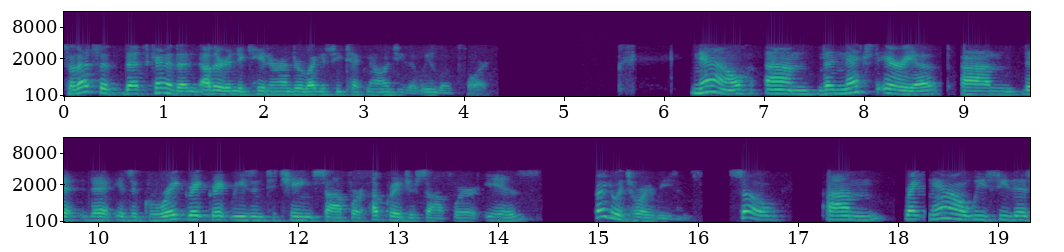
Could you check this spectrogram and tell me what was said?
so that's a that's kind of another indicator under legacy technology that we look for. Now, um, the next area um, that, that is a great, great, great reason to change software, upgrade your software, is regulatory reasons. So, um, right now we see this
